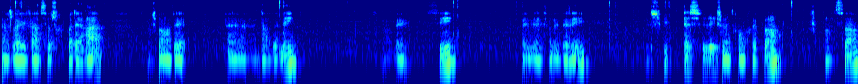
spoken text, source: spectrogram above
quand je vais aller faire ça, je ne ferai pas d'erreur. Je m'en vais euh, dans Données. Je m'en vais ici. Validation des données. Je suis assuré que je ne me tromperai pas. Je prends ça.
